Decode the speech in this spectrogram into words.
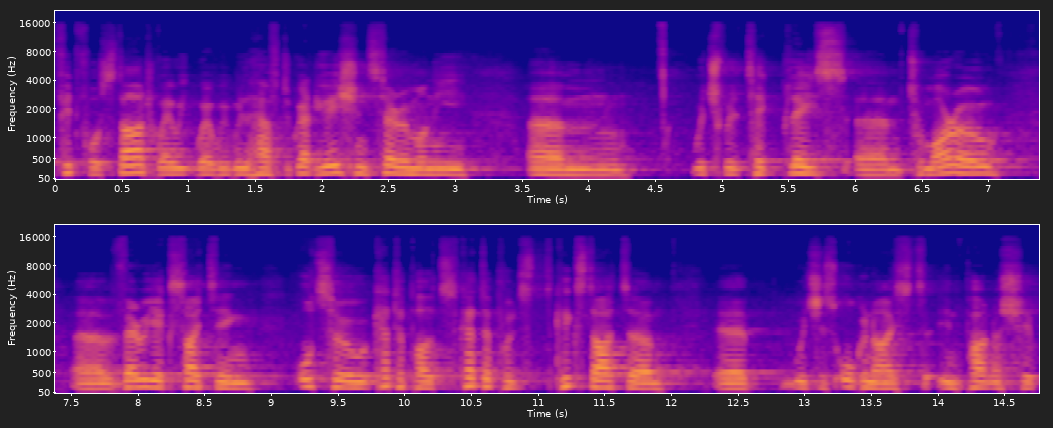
Fit for Start, where we, where we will have the graduation ceremony, um, which will take place um, tomorrow. Very exciting. Also, Catapult, Catapult's Kickstarter, uh, which is organized in partnership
